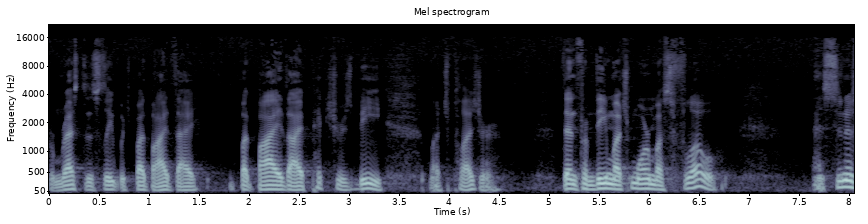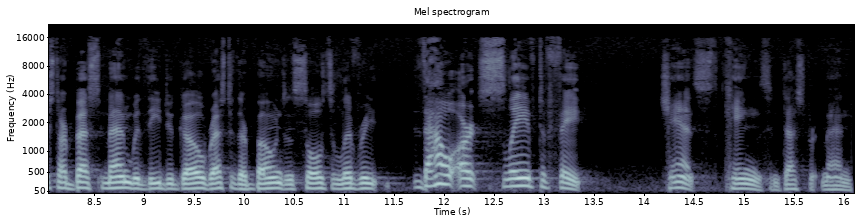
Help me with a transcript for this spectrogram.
from rest and sleep, which but by thy, but by thy pictures be much pleasure. Then from thee much more must flow. As soonest our best men with thee do go, rest of their bones and souls delivery, thou art slave to fate, chance, kings, and desperate men.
